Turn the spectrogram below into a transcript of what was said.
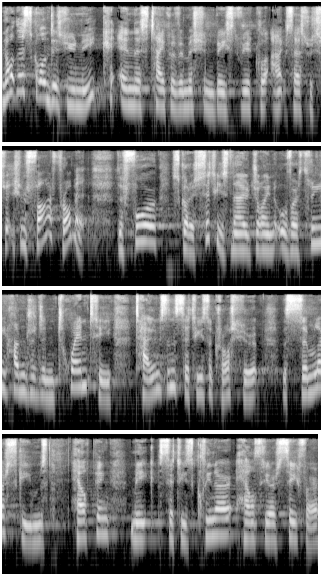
Not that Scotland is unique in this type of emission-based vehicle access restriction, far from it. The four Scottish cities now join over 320 towns and cities across Europe with similar schemes, helping make cities cleaner, healthier, safer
